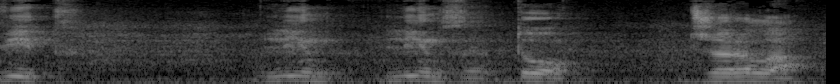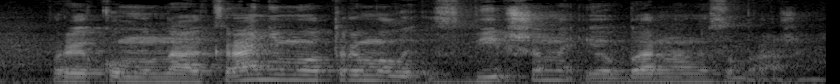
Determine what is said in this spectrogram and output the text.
від лінзи до джерела, при якому на екрані ми отримали збільшене і обернене зображення.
